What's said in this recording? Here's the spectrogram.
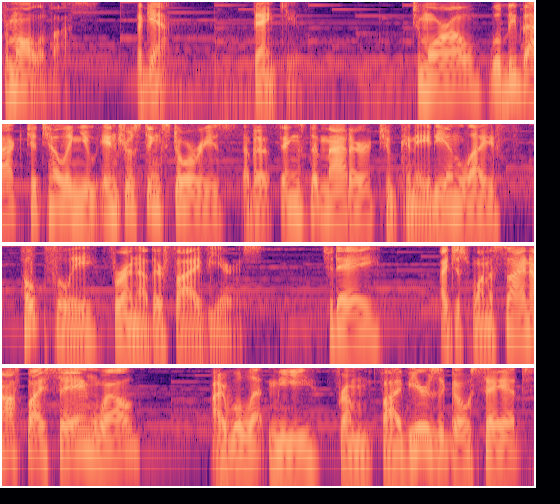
From all of us. Again, thank you. Tomorrow, we'll be back to telling you interesting stories about things that matter to Canadian life, hopefully for another five years. Today, I just want to sign off by saying, well, I will let me from five years ago say it,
